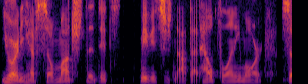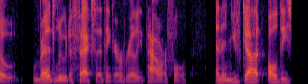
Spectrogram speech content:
you already have so much that it's maybe it's just not that helpful anymore. So red loot effects I think are really powerful. And then you've got all these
